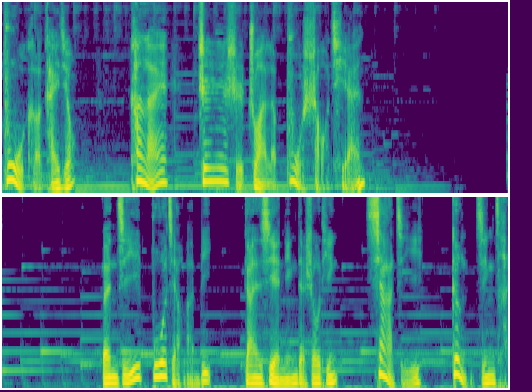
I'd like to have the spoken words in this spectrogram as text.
不可开交。看来真是赚了不少钱。本集播讲完毕，感谢您的收听，下集。更精彩。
